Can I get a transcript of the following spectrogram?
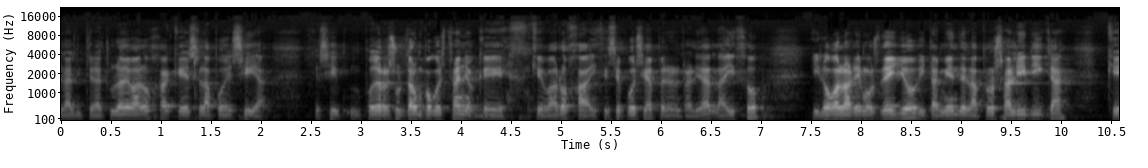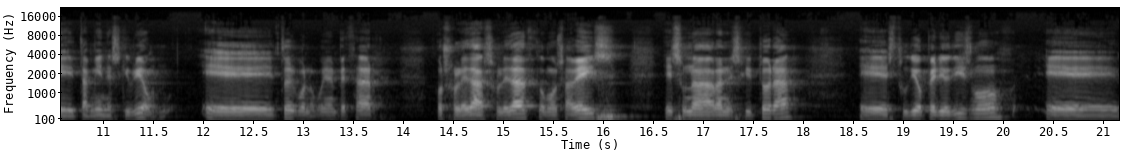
la literatura de Baroja, que es la poesía que sí, puede resultar un poco extraño que, que Baroja hiciese poesía, pero en realidad la hizo y luego hablaremos de ello y también de la prosa lírica que también escribió. Eh, entonces, bueno, voy a empezar por Soledad. Soledad, como sabéis, es una gran escritora, eh, estudió periodismo eh,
